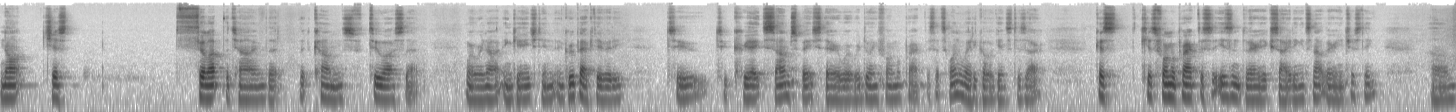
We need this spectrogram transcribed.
not just fill up the time that, that comes to us that where we're not engaged in, in group activity to to create some space there where we're doing formal practice. That's one way to go against desire. Because because formal practice isn't very exciting, it's not very interesting. Um,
